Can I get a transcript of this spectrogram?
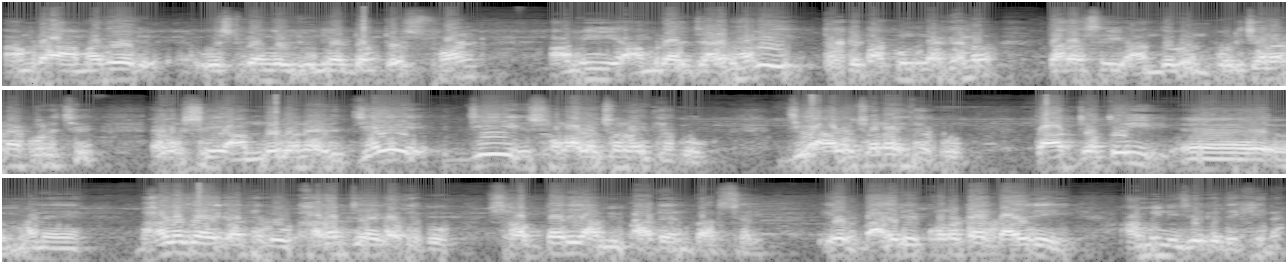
আমরা আমাদের West Bengal junior doctors front আমি, আমরা যাইভাবেই তাকে ডাকুন না কেন, তারা সেই আন্দোলন পরিচালনা করেছে এবং সেই আন্দোলনের যে যে সমালোচনায় থাকুক, যে আলোচনায় থাকুক, তার যতই মানে ভালো জায়গা থাকুক, খারাপ জায়গা থাকুক, সবটারই আমি পার্ট অ্যান্ড পার্সেল। এর বাইরে কোনোটার বাইরেই আমি নিজেকে দেখি না।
